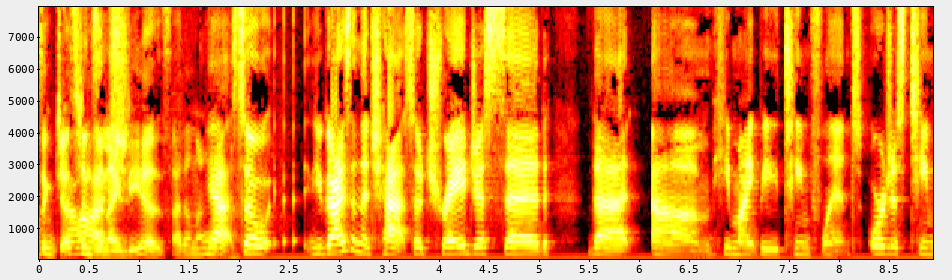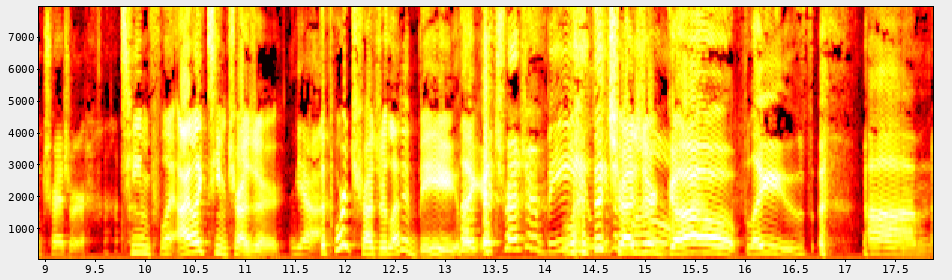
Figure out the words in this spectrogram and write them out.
suggestion suggestions and gosh. ideas. I don't know. Yeah. So you guys in the chat. So Trey just said that um, he might be Team Flint or just Team Treasure. Team Flint. I like Team Treasure. Yeah. The poor treasure, let it be. Let like the treasure be. let the Leave treasure go, please. Um,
